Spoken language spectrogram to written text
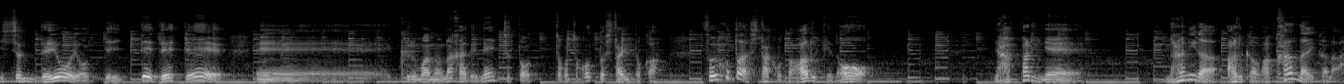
一緒に出ようよって言って出て、えー、車の中でねちょっとちょこちょこっとしたりとかそういうことはしたことあるけどやっぱりね何があるか分かんないから。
